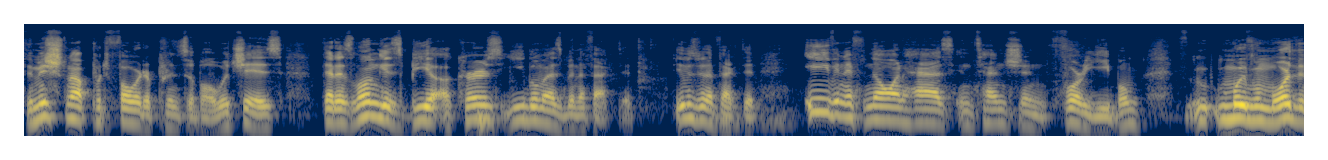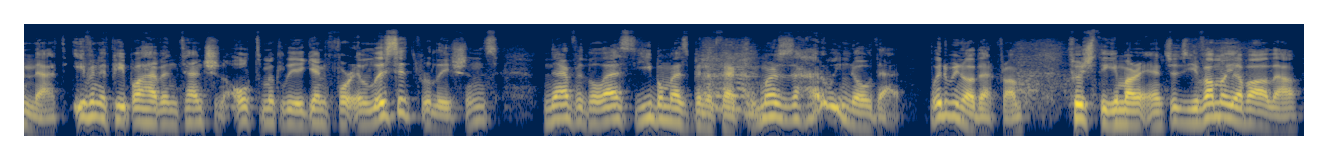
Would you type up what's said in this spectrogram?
the Mishnah put forward a principle, which is that as long as bia occurs, Yibum has been affected. Yibum's been affected. Even if no one has intention for Yibum, even more than that, even if people have intention ultimately again for illicit relations, nevertheless, Yibum has been affected. How do we know that? Where do we know that from? To which the Gemara answers, Yavama Yava Aleha,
